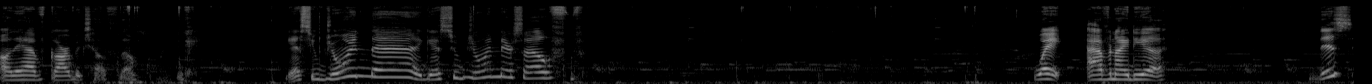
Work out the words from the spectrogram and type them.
Oh, they have garbage health though. Guess you joined that. I guess you joined yourself. Wait, I have an idea. This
